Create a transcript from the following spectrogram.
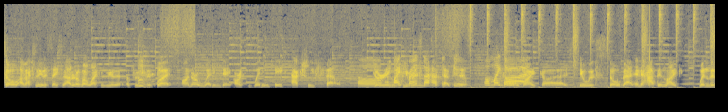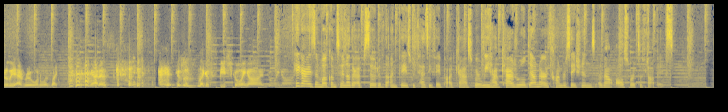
So I'm actually gonna say so. I don't know if my wife is gonna approve this, but on our wedding day, our wedding cake actually fell. Oh, during my friend that happened too. Oh my oh god. Oh my gosh. It was so bad. And it happened like when literally everyone was like looking at us because there was like a speech going on going on hey guys and welcome to another episode of the unfazed with tazzy faye podcast where we have casual down-to-earth conversations about all sorts of topics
